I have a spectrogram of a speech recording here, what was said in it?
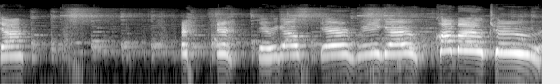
Duh. Uh, uh, there we go. There we go. Combo two.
